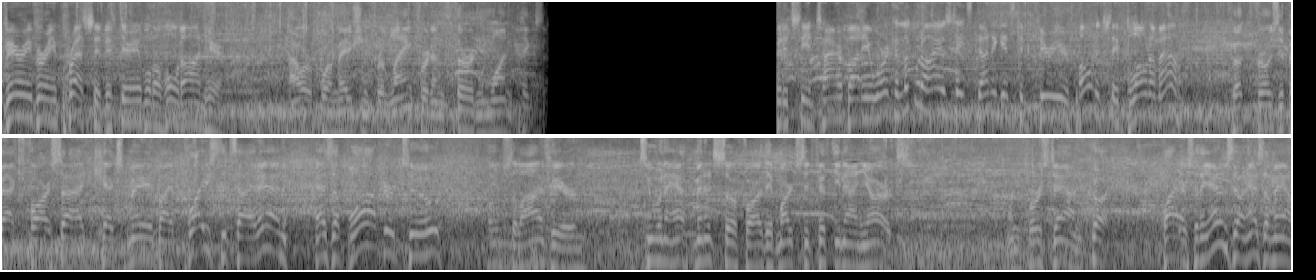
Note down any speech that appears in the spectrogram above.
Very, very impressive if they're able to hold on here. Power formation for Langford on third and one. Picks But it's the entire body of work. And look what Ohio State's done against inferior opponents. They've blown them out. Cook throws it back far side. Catch made by Price, the tight end. Has a block or two. Hopes alive here. Two and a half minutes so far. They've marched it 59 yards. On first down, Cook fires to the end zone. Has a man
